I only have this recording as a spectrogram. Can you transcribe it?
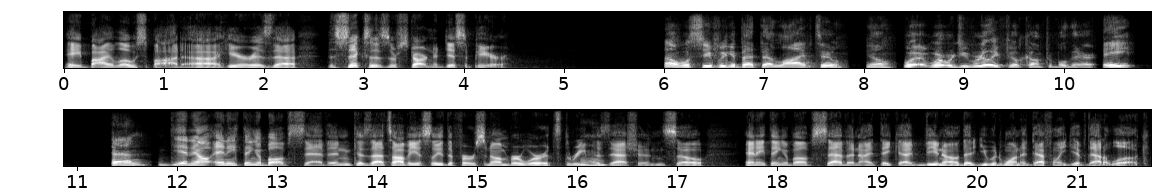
a buy low spot uh, here as the the sixes are starting to disappear. Oh, we'll see if we can bet that live too. You know, where, where would you really feel comfortable there? Eight, ten? You know, anything above seven, because that's obviously the first number where it's 3 mm-hmm. possessions. So anything above seven, I think I, you know, that you would want to definitely give that a look.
